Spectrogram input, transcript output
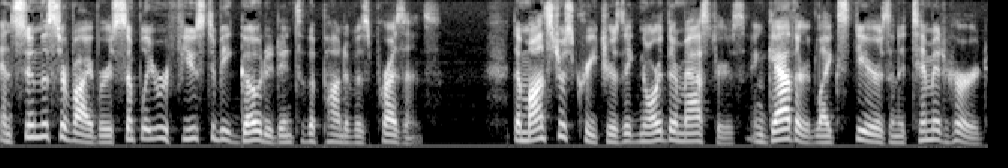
and soon the survivors simply refused to be goaded into the Pandavas' presence. The monstrous creatures ignored their masters and gathered like steers in a timid herd,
